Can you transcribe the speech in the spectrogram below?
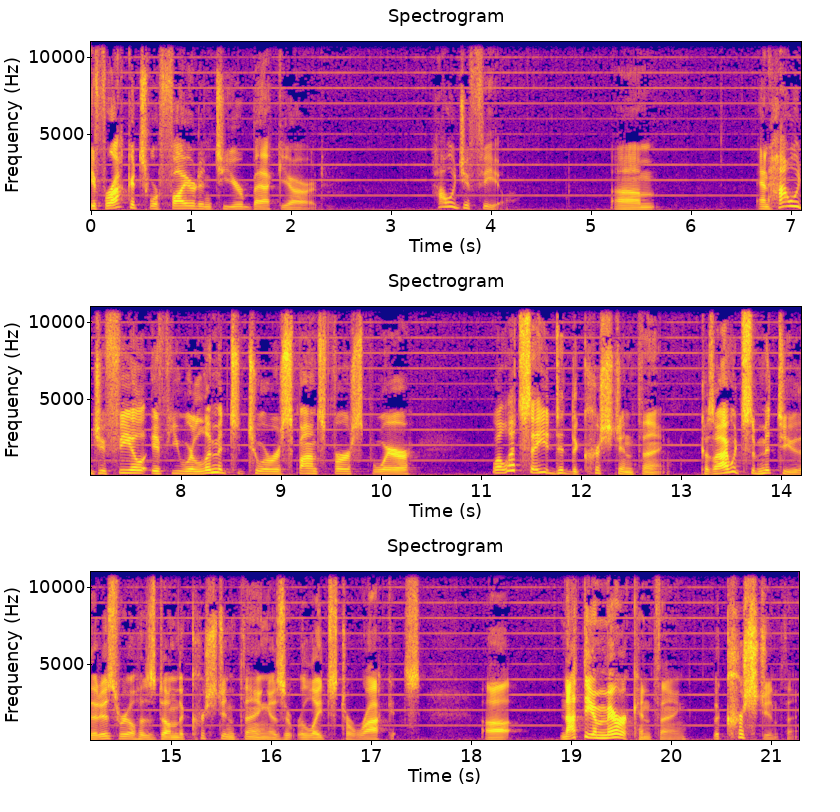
if rockets were fired into your backyard, how would you feel? Um, and how would you feel if you were limited to a response first where, well, let's say you did the Christian thing? Because I would submit to you that Israel has done the Christian thing as it relates to rockets. Uh, not the American thing, the Christian thing.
